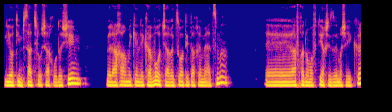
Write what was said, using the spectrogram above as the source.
להיות עם סד שלושה חודשים, ולאחר מכן לקוות שהרצועה תתרחם מעצמה. אף אחד לא מבטיח שזה מה שיקרה.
